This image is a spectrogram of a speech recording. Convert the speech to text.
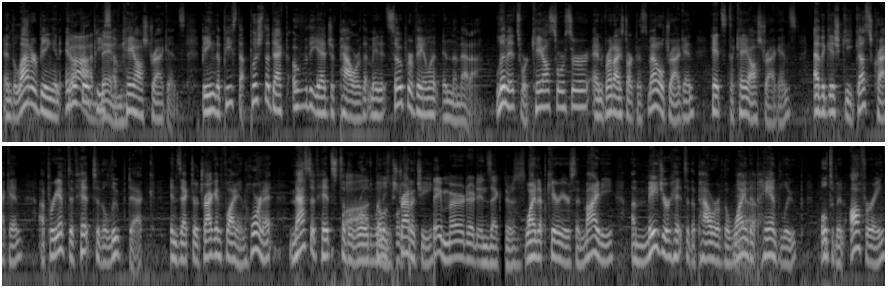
and the latter being an integral God piece damn. of Chaos Dragons, being the piece that pushed the deck over the edge of power that made it so prevalent in the meta. Limits were Chaos Sorcerer and Red Eyes Darkness Metal Dragon, hits to Chaos Dragons, Evigishki Gustkraken, a preemptive hit to the Loop deck, Inzektor Dragonfly and Hornet, massive hits to the Uh, world winning strategy, They murdered Inzektors. Wind Up Carrier Zenmaity, a major hit to the power of the Wind Up Hand Loop, Ultimate Offering,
